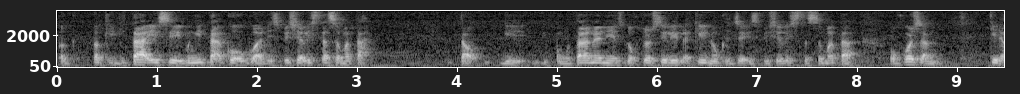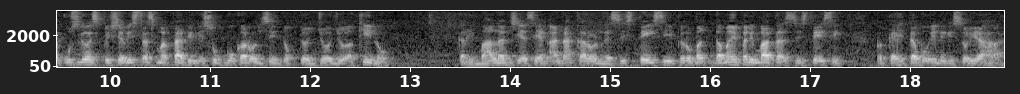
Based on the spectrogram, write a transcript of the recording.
pag pagkikita si mangita ko og espesyalista sa mata. Gi, gipangutanan si Dr. Celine Aquino kinsa espesyalista sa mata. Of course, ang kinakusgang espesyalista sa mata din isugbo karon si Dr. Jojo Aquino. Kanibalan siya siyang anak karon nga si Stacy, pero gamay pa rin bata si Stacy pagkahitabo ining istoryaha.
